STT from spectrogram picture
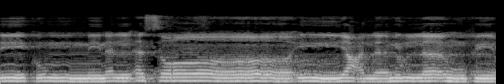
أيديكم من الأسرى إن يعلم الله في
